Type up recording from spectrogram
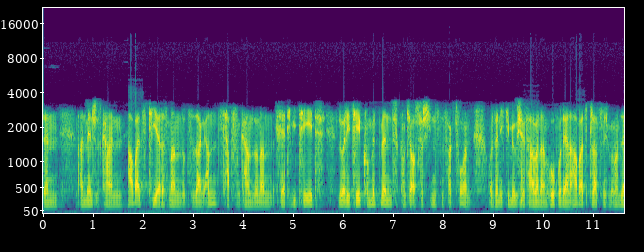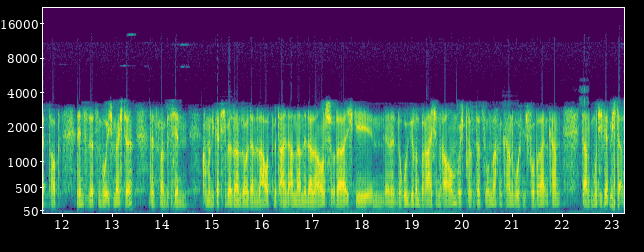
denn ein Mensch ist kein Arbeitstier, das man sozusagen anzapfen kann, sondern Kreativität, Loyalität, Commitment kommt ja aus verschiedensten Faktoren. Und wenn ich die Möglichkeit habe, an einem hochmodernen Arbeitsplatz mich mit meinem Laptop hinzusetzen, wo ich möchte, wenn es mal ein bisschen kommunikativer sein soll, dann laut mit allen anderen in der Lounge oder ich gehe in, einen ruhigeren Bereich in den Raum, wo ich Präsentationen machen kann, wo ich mich vorbereiten kann, dann motiviert mich das.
